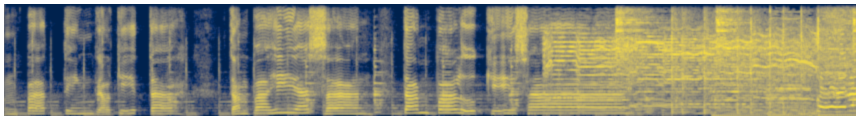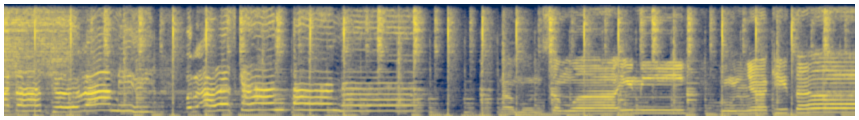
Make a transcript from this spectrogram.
tempat tinggal kita tanpa hiasan, tanpa lukisan. Beratap jerami beralaskan tanah, namun semua ini punya kita.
